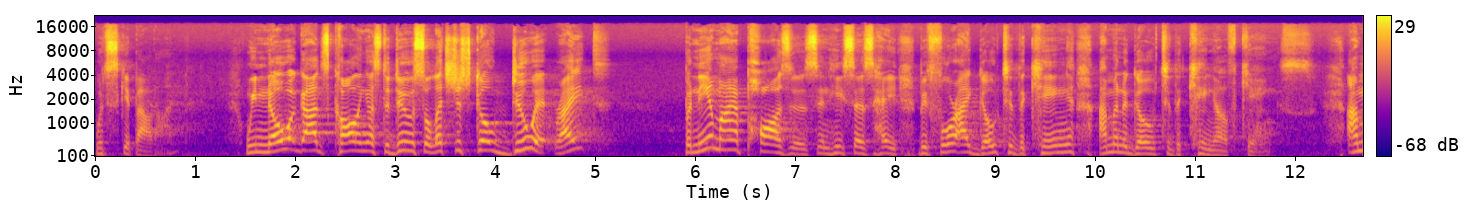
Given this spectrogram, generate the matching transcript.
would skip out on. We know what God's calling us to do, so let's just go do it, right? But Nehemiah pauses and he says, Hey, before I go to the king, I'm gonna go to the king of kings. I'm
